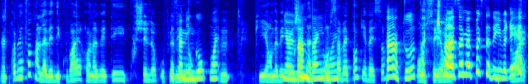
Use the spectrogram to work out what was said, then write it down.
La première fois qu'on l'avait découvert, on avait été couché là, au au Flamingo. Flamingo. Ouais. Mm. Puis on avait Il y a un prendre notre- jardin, On ne ouais. savait pas qu'il y avait ça. Pas en tout. On Je on- pensais même pas que c'était des vrais. Ouais,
